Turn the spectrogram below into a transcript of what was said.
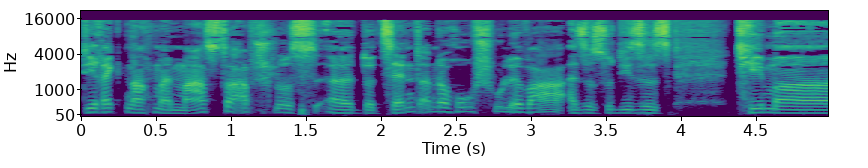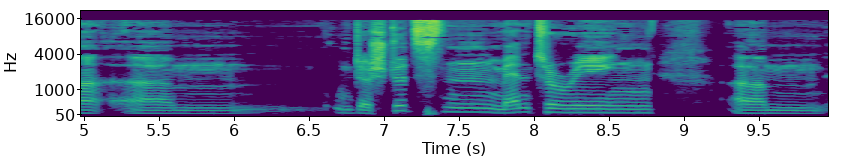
direkt nach meinem Masterabschluss äh, Dozent an der Hochschule war. Also so dieses Thema ähm, Unterstützen, Mentoring, ähm,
